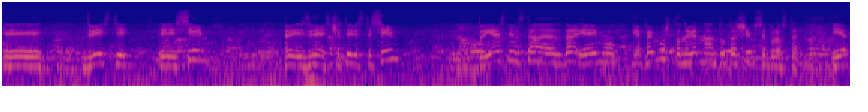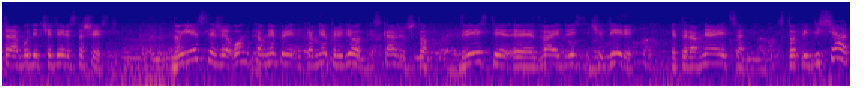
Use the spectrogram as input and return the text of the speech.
э, 207, э, извиняюсь, 407, то я с ним стану, да, я ему, я пойму, что, наверное, он тут ошибся просто, и это будет 406. Но если же он ко мне, при, ко мне придет и скажет, что 202 и 204 это равняется 150,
